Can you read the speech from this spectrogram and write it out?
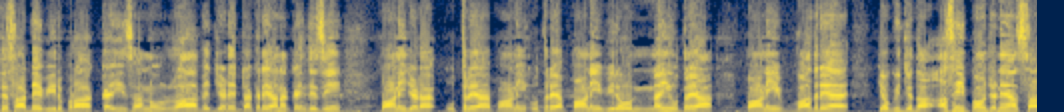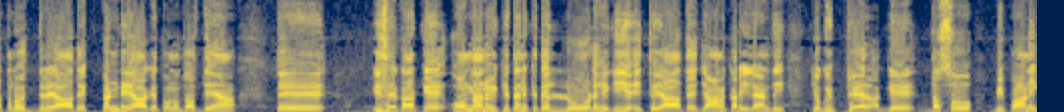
ਤੇ ਸਾਡੇ ਵੀਰ ਭਰਾ ਕਈ ਸਾਨੂੰ ਰਾਹ ਵਿੱਚ ਜਿਹੜੇ ਟਕਰਿਆ ਨਾ, ਕਹਿੰਦੇ ਸੀ, ਪਾਣੀ ਜਿਹੜਾ ਉਤਰਿਆ, ਪਾਣੀ ਉਤਰਿਆ, ਪਾਣੀ ਵੀਰੋ ਨਹੀਂ ਉਤਰਿਆ, ਪਾਣੀ ਵਧ ਰਿਹਾ ਹੈ, ਕਿਉਂਕਿ ਜਦੋਂ ਅਸੀਂ ਪਹੁੰਚਣੇ ਆ ਸਤਲੁਜ ਦਰਿਆ ਦੇ ਕੰਢੇ ਆ ਕੇ ਤੁਹਾਨੂੰ ਦੱਸਦੇ ਆ, ਤੇ ਇਸੇ ਕਰਕੇ ਉਹਨਾਂ ਨੂੰ ਵੀ ਕਿਤੇ ਨਾ ਕਿਤੇ ਲੋੜ ਹੈਗੀ ਹੈ ਇੱਥੇ ਆ ਤੇ ਜਾਣਕਾਰੀ ਲੈਣ ਦੀ, ਕਿਉਂਕਿ ਫਿਰ ਅੱਗੇ ਦੱਸੋ ਵੀ ਪਾਣੀ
